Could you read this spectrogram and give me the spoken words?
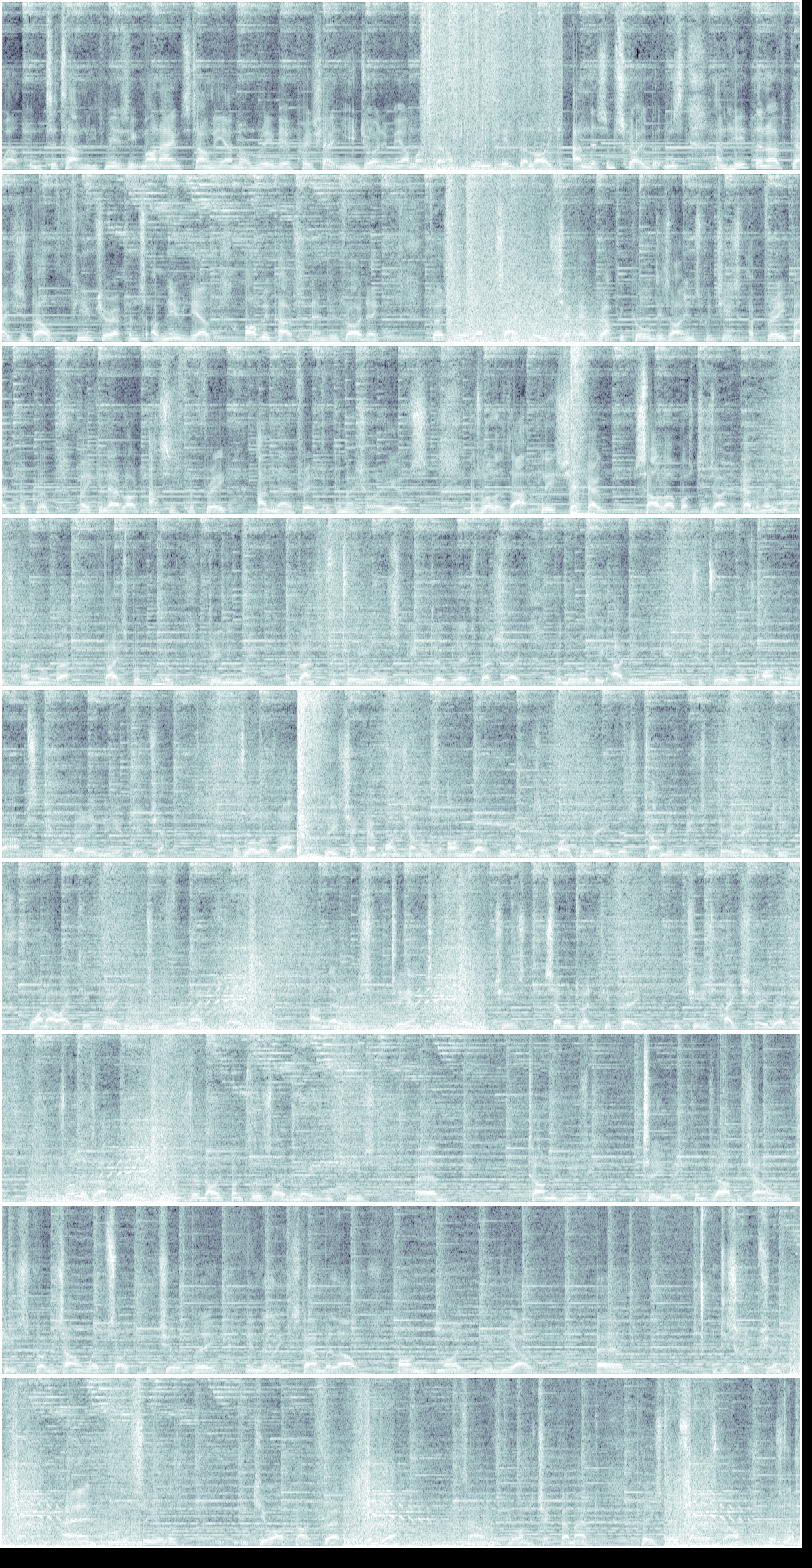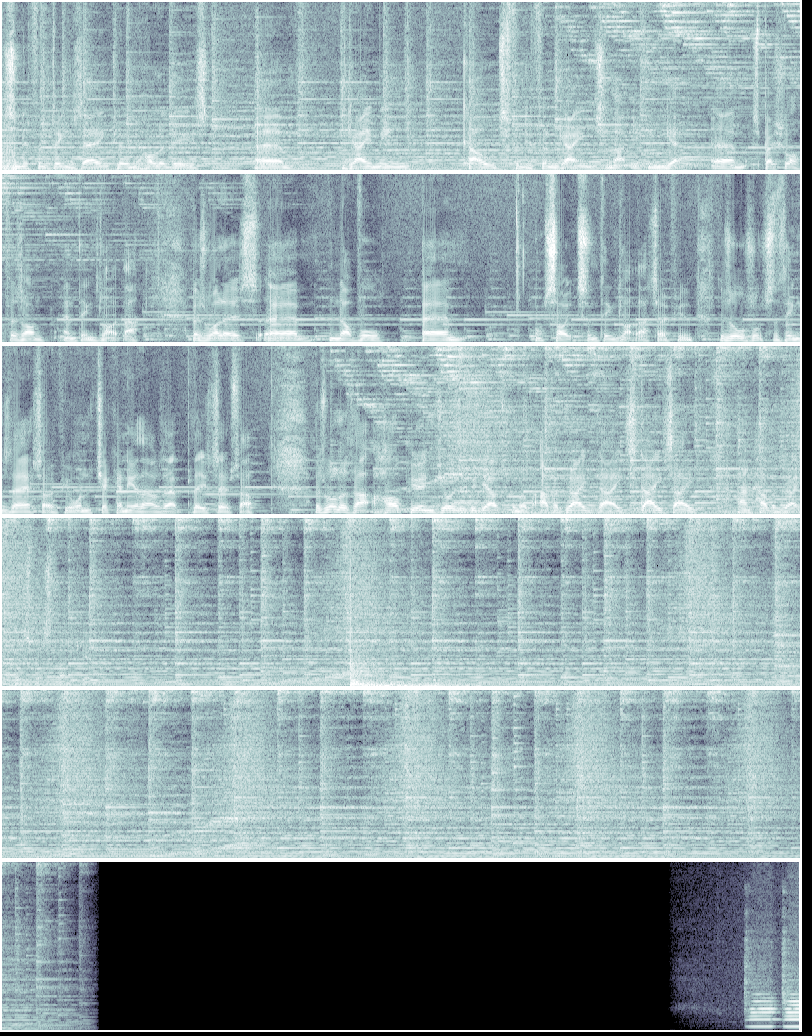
welcome to Tony's Music. My name's Tony and I really appreciate you joining me on my channel. Please hit the like and the subscribe buttons and hit the notifications bell for future reference of new videos I'll be posting every Friday. First to the left side, please check out Graphical Designs, which is a free Facebook group where you can download assets for free and they're free for commercial use. As well as that, please check out Solo Bus Design Academy, which is another Facebook group dealing with advanced tutorials in Doodle especially, but they will be adding new tutorials on other apps in the very near future. As well as that, please check out my channels on Roku and Amazon Fire TV. There's Tony's Music TV, which is 1080p, which is full HD, and there is TMTV, which is 720p, which is HD ready. As well as that, there's an icon to the side of me, which is um, Tony's Music TV Punjabi channel, which has got its own website, which will be in the links down below on my video um, description and you'll see the QR code throughout this video. So if you want to check them out, please do so as well. There's lots of different things there, including holidays, um, gaming, codes for different games and that you can get um, special offers on and things like that. As well as um, novel um, sites and things like that. So if you there's all sorts of things there. So if you want to check any of those out please do so. As well as that I hope you enjoy the videos up have a great day. Stay safe and have a great Christmas. Thank you You.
